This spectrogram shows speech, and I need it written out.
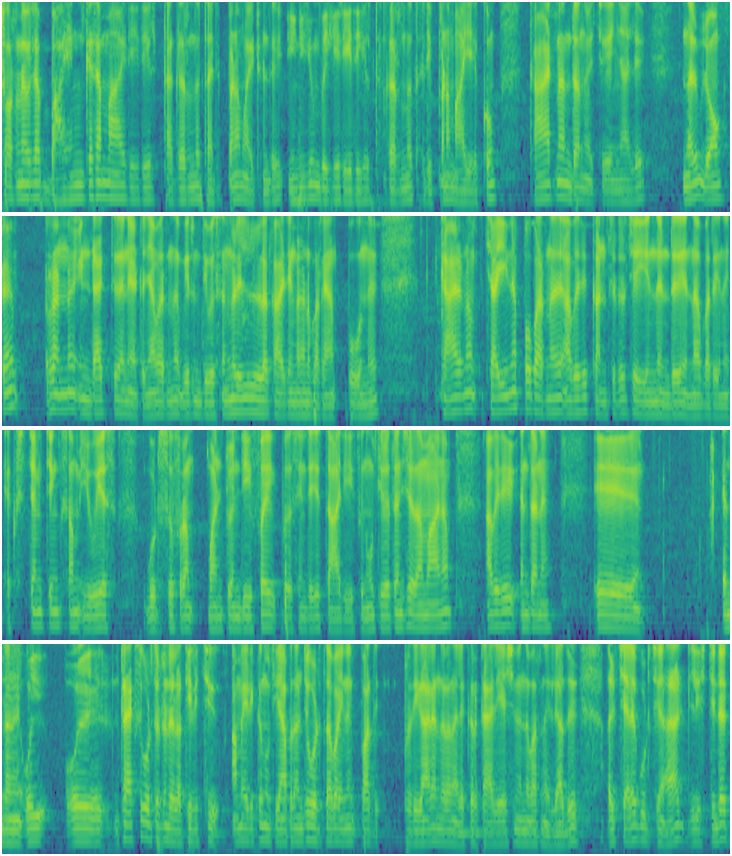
സ്വർണവില ഭയങ്കരമായ രീതിയിൽ തകർന്ന് തരിപ്പണമായിട്ടുണ്ട്. ഇനിയും വലിയ രീതിയിൽ തകർന്ന് തരിപ്പണമായേക്കും. കാരണം എന്താണെന്ന് വെച്ച് കഴിഞ്ഞാൽ എന്നാലും ലോങ് ടൈം റണ്ണ് ഇൻഡാക്റ്റ് തന്നെ കേട്ടോ. ഞാൻ പറയുന്നത് വരും ദിവസങ്ങളിലുള്ള കാര്യങ്ങളാണ് പറയാൻ പോകുന്നത്. കാരണം ചൈന ഇപ്പോൾ പറഞ്ഞത് അവർ കൺസിഡർ ചെയ്യുന്നുണ്ട് എന്നാണ് പറയുന്നത്. Exempting some U S goods from one twenty five percentage tariff. നൂറ്റി ഇരുപത്തഞ്ച് ശതമാനം അവർ എന്താണ് എന്താണ് എന്താണ് ടാക്സ് കൊടുത്തിട്ടുണ്ടല്ലോ. തിരിച്ച് അമേരിക്ക നൂറ്റി നാൽപ്പത്തഞ്ച് കൊടുത്തപ്പോൾ അതിന് പ്രതി പ്രതികാരം എന്നുള്ള നിലയ്ക്ക്? റിട്ടാലിയേഷൻ എന്ന് പറഞ്ഞില്ല? അത് അത് ചില കുടിച്ച് ആ ലിസ്റ്റിന്റെ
